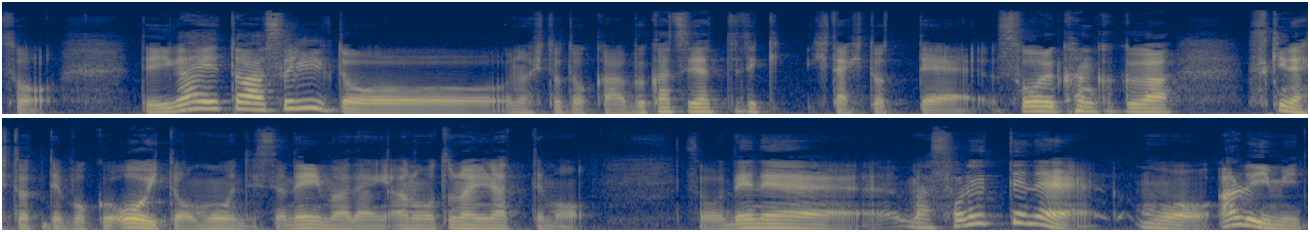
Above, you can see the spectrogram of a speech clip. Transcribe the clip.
そう。で、意外とアスリートの人とか部活やってきた人って、そういう感覚が好きな人って僕多いと思うんですよね。未だに、あの大人になっても。そう。でね、まあそれってね、もうある意味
